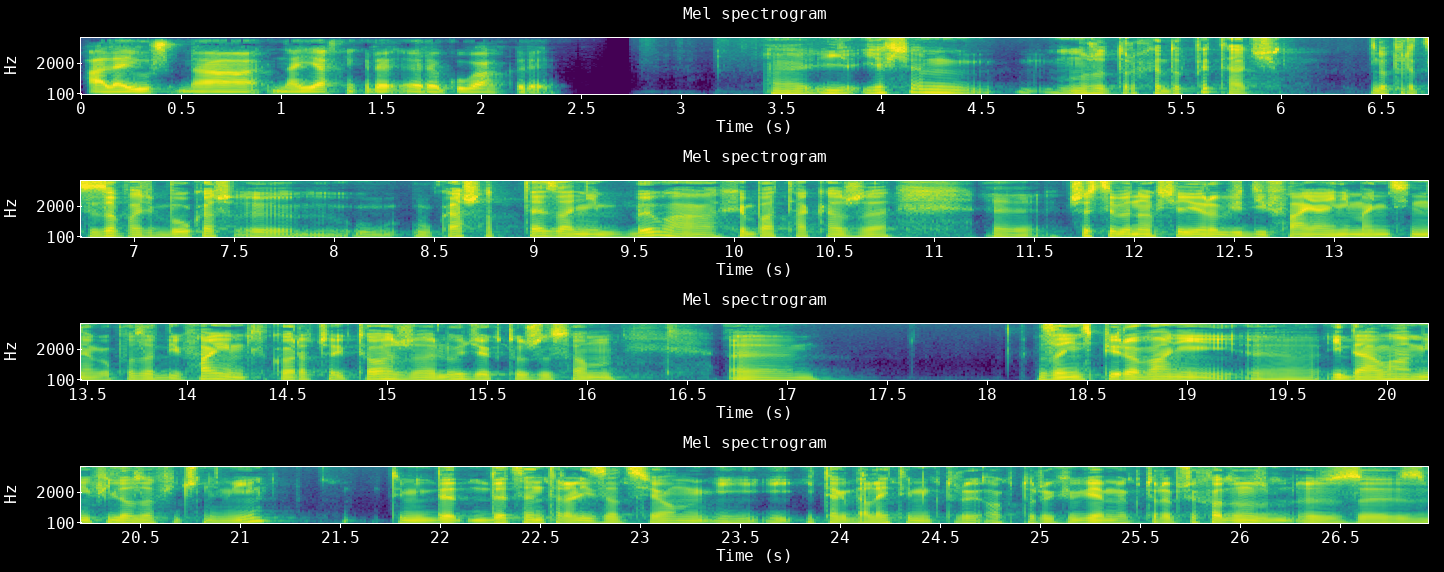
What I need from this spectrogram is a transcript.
ale już na, na jasnych re, regułach gry. E, ja chciałem może trochę dopytać, doprecyzować, bo Łukasz, y, Łukasza teza nie była chyba taka, że y, wszyscy będą chcieli robić DeFi i nie ma nic innego poza DeFi'em, tylko raczej to, że ludzie, którzy są y, zainspirowani ideałami filozoficznymi, tymi de decentralizacją i, i, i tak dalej, tymi, który, o których wiemy, które przychodzą z, z, z,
